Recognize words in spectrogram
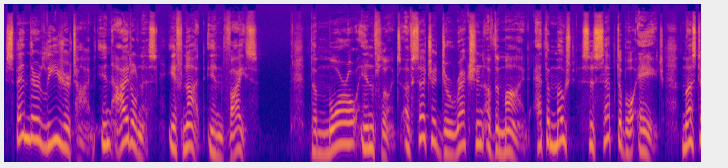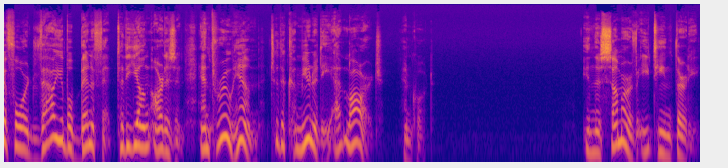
spend their leisure time in idleness, if not in vice. The moral influence of such a direction of the mind at the most susceptible age must afford valuable benefit to the young artisan and through him to the community at large. In the summer of 1830,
